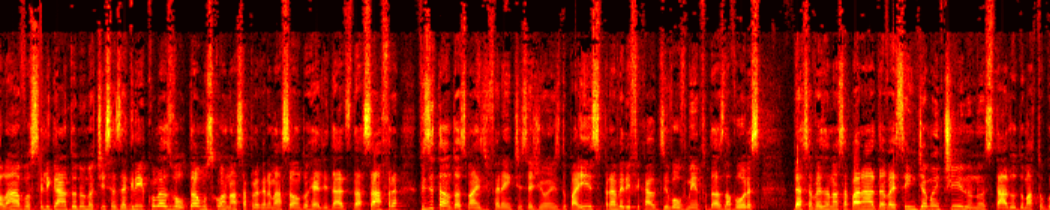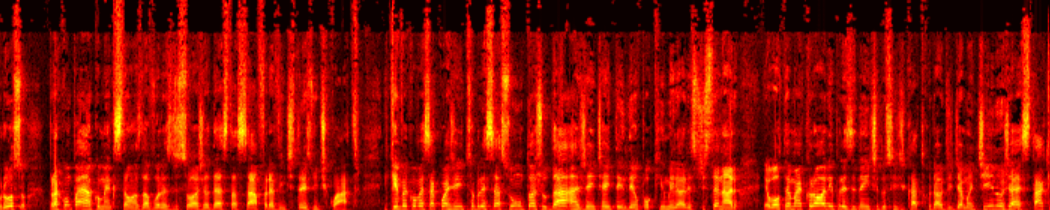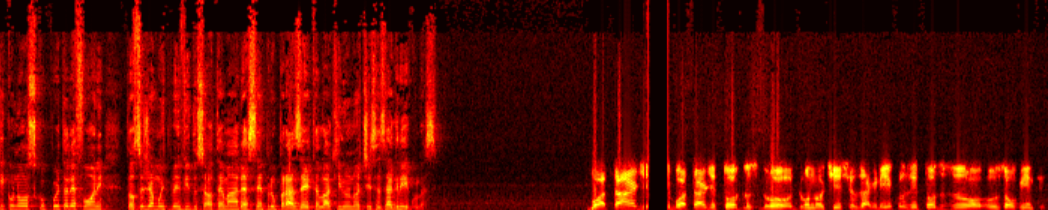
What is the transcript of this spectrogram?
Olá, você ligado no Notícias Agrícolas. Voltamos com a nossa programação do Realidades da Safra, visitando as mais diferentes regiões do país para verificar o desenvolvimento das lavouras Dessa vez a nossa parada vai ser em Diamantino, no estado do Mato Grosso, para acompanhar como é estão as lavouras de soja desta safra 23-24. E quem vai conversar com a gente sobre esse assunto, ajudar a gente a entender um pouquinho melhor este cenário, é o Altemar Crowley, presidente do Sindicato Rural de Diamantino, já está aqui conosco por telefone. Então seja muito bem-vindo, seu Altemar, é sempre um prazer tê-lo aqui no Notícias Agrícolas. Boa tarde, boa tarde a todos do, do Notícias Agrícolas e todos os, os ouvintes.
